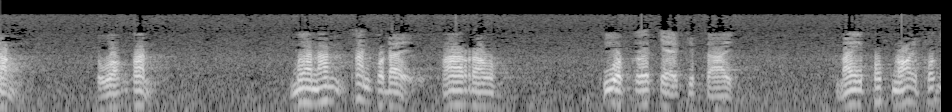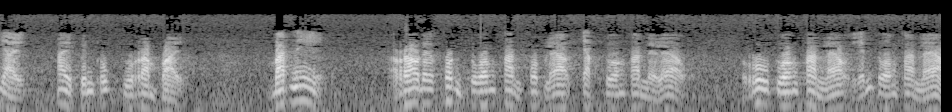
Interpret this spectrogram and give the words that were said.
ตั้งตัวของท่าน เมื่อนั้นท่านก็ได้พาเราเที่ยวเกิดแก่เก็บตาย ในพบน้อยพบใหญ่ให้เป็นทุกข์อยู่ร่ำไป บัดนี้เราได้ค้นตัวของท่านพบแล้วจับตัวของท่านได้แล้ว รู้ตัวของท่านแล้วเห็นตัวของท่านแล้ว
